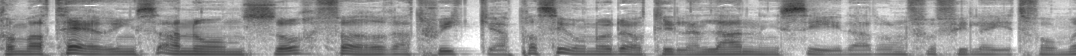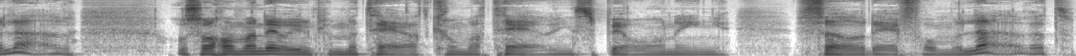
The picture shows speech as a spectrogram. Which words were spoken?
konverteringsannonser för att skicka personer då till en landningssida där de får fylla i ett formulär. Och så har man då implementerat konverteringsspårning för det formuläret.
